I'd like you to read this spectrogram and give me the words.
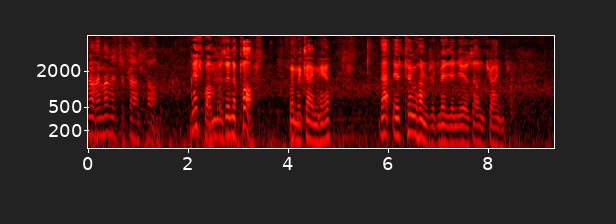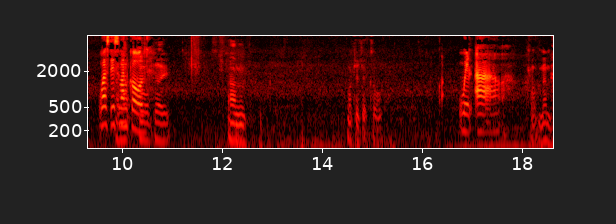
No, they managed to transplant. This one was in a pot when we came here. That is 200 million years unchanged. What's this And one that's called? Um, what is it called? Well, uh, Can't remember.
